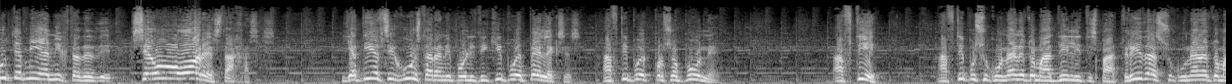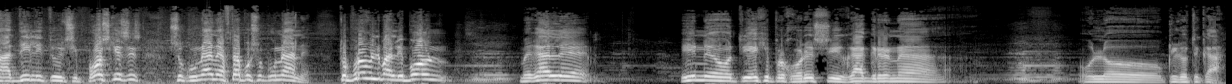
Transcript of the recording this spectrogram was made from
ούτε μια νύχτα δεν σε ώρες τα χάσες. Γιατί έτσι γούσταραν οι πολιτικοί που επέλεξες αυτοί που εκπροσωπούνε. Αυτοί αυτοί που σου κουνάνε το μαντίλι της πατρίδας Σου κουνάνε το μαντίλι της υπόσχεσης Σου κουνάνε αυτά που σου κουνάνε. Το πρόβλημα λοιπόν Μεγάλε Είναι ότι έχει προχωρήσει γάγκρενα Ολοκληρωτικά.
